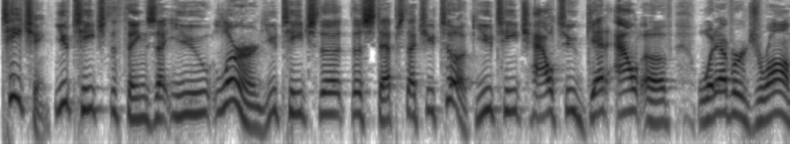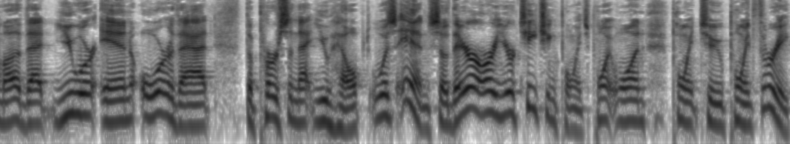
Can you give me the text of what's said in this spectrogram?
teaching. You teach the things that you learned. You teach the, the steps that you took. You teach how to get out of whatever drama that you were in or that the person that you helped was in. So there are your teaching points, point one, point two, point three.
